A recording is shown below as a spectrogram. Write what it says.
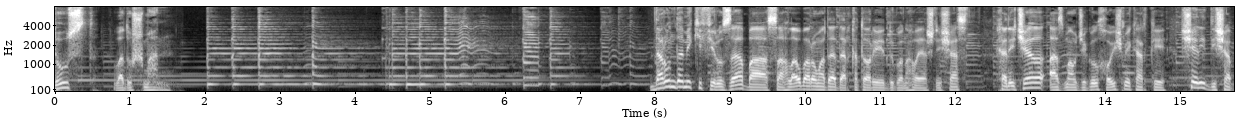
дӯст ва душман дар он даме ки фирӯза ба саҳлав баромада дар қатори дугонаҳояш нишаст хадича аз мавҷигул хоҳиш мекард ки шеъри дишаб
